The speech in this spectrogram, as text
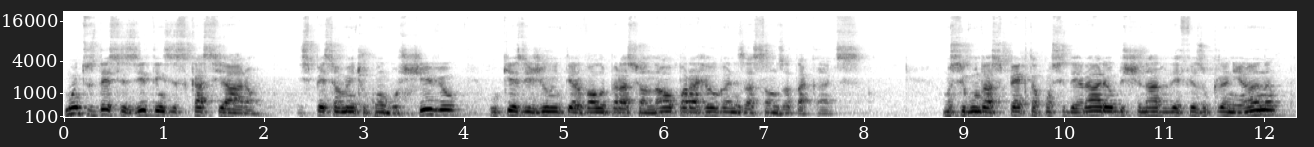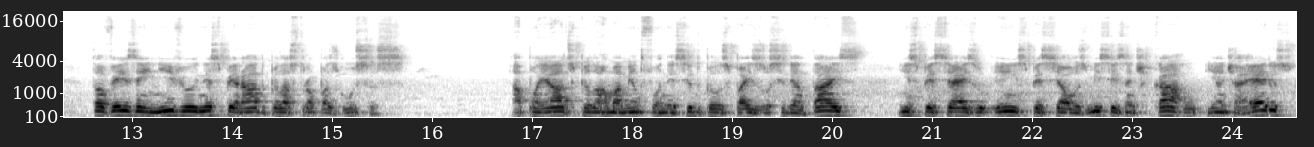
muitos desses itens escassearam, especialmente o combustível, o que exigiu um intervalo operacional para a reorganização dos atacantes. Um segundo aspecto a considerar é a obstinada defesa ucraniana talvez em nível inesperado pelas tropas russas. Apoiados pelo armamento fornecido pelos países ocidentais, em, especiais, em especial os mísseis anticarro e antiaéreos,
